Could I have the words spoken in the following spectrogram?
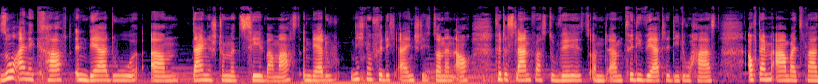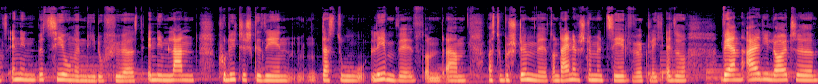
so eine Kraft, in der du ähm, deine Stimme zählbar machst, in der du nicht nur für dich einstehst, sondern auch für das Land, was du willst und ähm, für die Werte, die du hast, auf deinem Arbeitsplatz, in den Beziehungen, die du führst, in dem Land, politisch gesehen, dass du leben willst und ähm, was du bestimmen willst. Und deine Stimme zählt wirklich. Also während all die Leute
